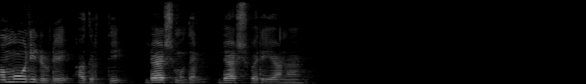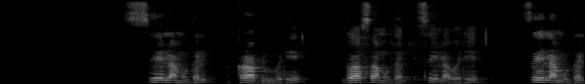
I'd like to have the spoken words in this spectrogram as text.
അമൂര്യരുടെ അതിർത്തി ഡാഷ് മുതൽ ഡാഷ് വരെയാണ്. സേല മുതൽ അക്രാബിം വരെ ഗാസ മുതൽ സേല വരെ സേല മുതൽ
